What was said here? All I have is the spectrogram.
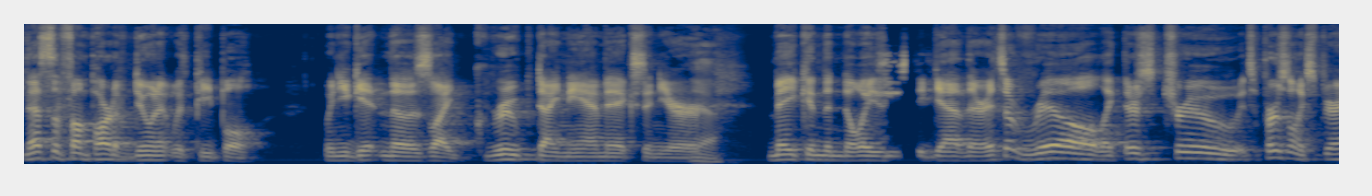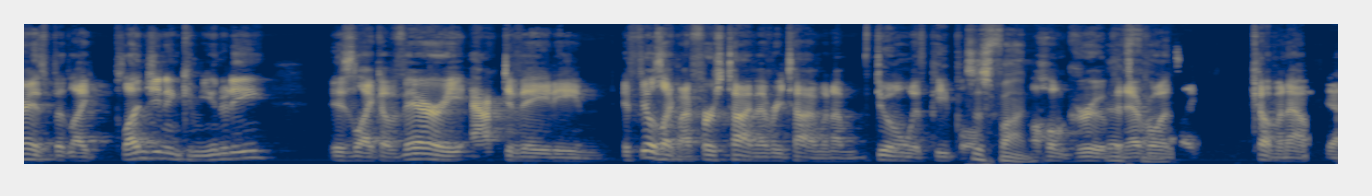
That's the fun part of doing it with people when you get in those like group dynamics and you're Yeah. making the noises together. It's a real, like, there's true, it's a personal experience, but like plunging in community is like a very activating. It feels like my first time every time when I'm doing with people, It's just fun. a whole group, That's and fun. everyone's like coming out. Yeah.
